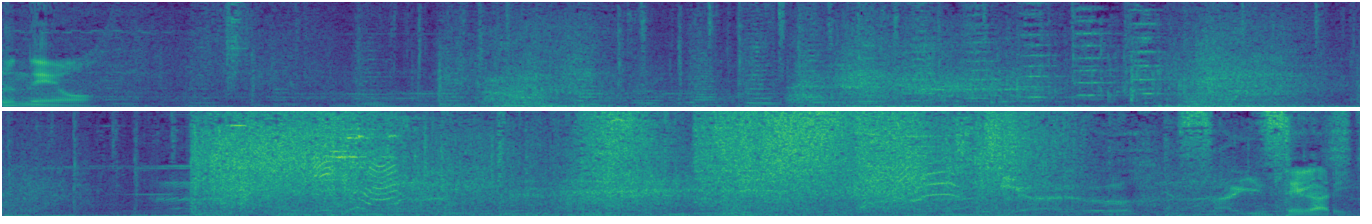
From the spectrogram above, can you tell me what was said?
그렇네요. 대가리. 아니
